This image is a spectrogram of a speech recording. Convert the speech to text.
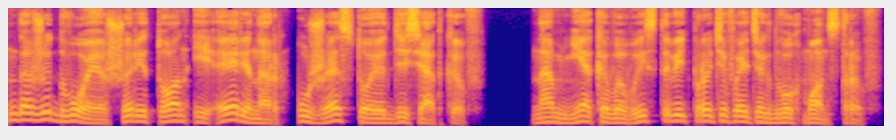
Даже двое, Шаритон и Эринар, уже стоят десятков. Нам некого выставить против этих двух монстров.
